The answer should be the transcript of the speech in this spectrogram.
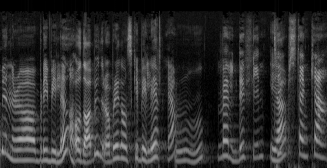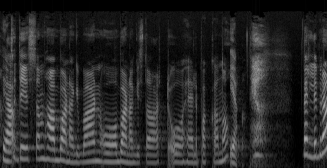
begynner det å bli billig, da. Og da begynner det å bli ganske billig. Ja. Mhm. Veldig fint Ja. tips, tenker jeg, Ja. til de som har barnehagebarn og barnehagestart og hele pakka nå. ja. Veldig bra.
